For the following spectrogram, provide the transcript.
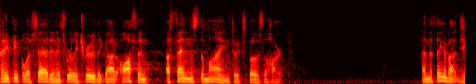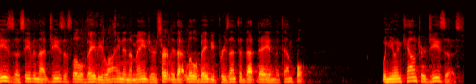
Many people have said, and it's really true, that God often offends the mind to expose the heart. And the thing about Jesus, even that Jesus little baby lying in a manger, certainly that little baby presented that day in the temple, when you encounter Jesus,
